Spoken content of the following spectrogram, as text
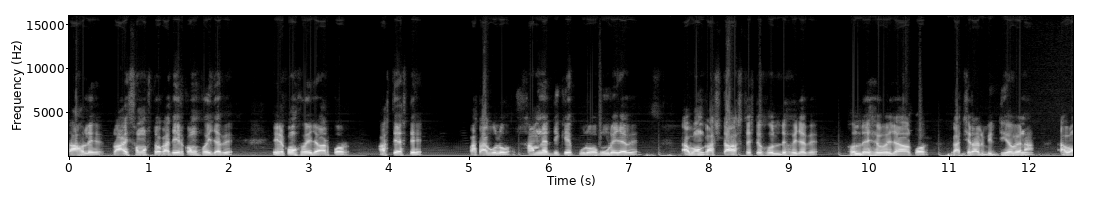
তাহলে প্রায় সমস্ত গাছ এরকম হয়ে যাবে। এরকম হয়ে যাওয়ার পর আস্তে আস্তে পাতাগুলো সামনের দিকে পুরো মুড়ে যাবে এবং গাছটা আস্তে আস্তে হলদে হয়ে যাবে। হলদে হয়ে যাওয়ার পর গাছের আর বৃদ্ধি হবে না এবং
